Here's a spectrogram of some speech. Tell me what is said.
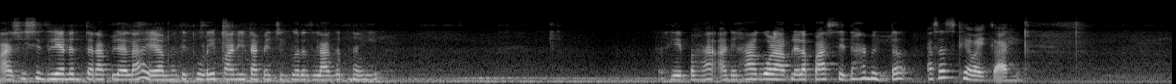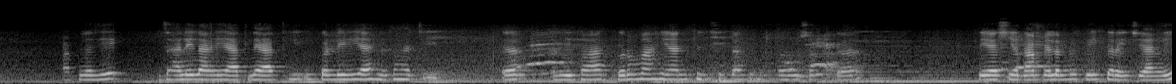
अशी शिजल्यानंतर आपल्याला यामध्ये थोडे पाणी टाकायची गरज लागत नाही. हे पहा आणि हा गोळा आपल्याला पाच ते दहा मिनटं असाच ठेवायचा आहे. आपलं हे झालेलं आहे आतल्या आत ही उकडलेली आहे भाजी. तर हे पहा गरम आहे आणखी सुद्धा तुम्ही पाहू शकता. ते अशी आता आपल्याला मोकळी करायची आहे.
